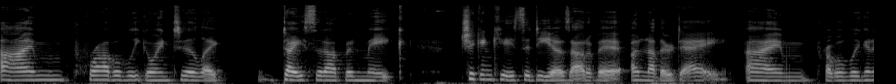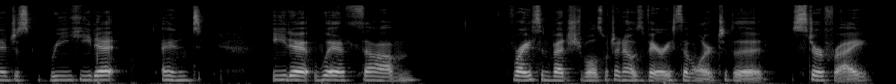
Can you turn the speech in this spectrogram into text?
I'm probably going to like dice it up and make chicken quesadillas out of it another day. I'm probably going to just reheat it and eat it with um, rice and vegetables, which I know is very similar to the stir fry.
